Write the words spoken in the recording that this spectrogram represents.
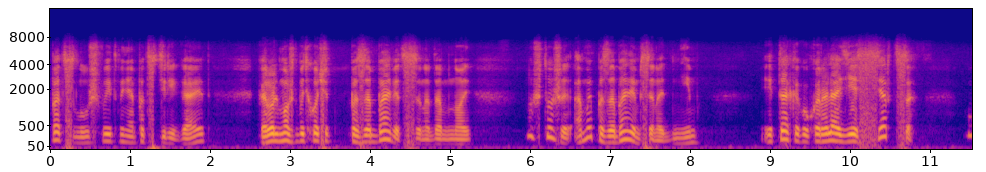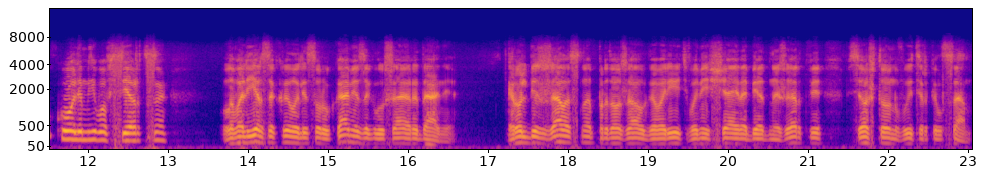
подслушивает меня, подстерегает. Король, может быть, хочет позабавиться надо мной. Ну что же, а мы позабавимся над ним. И так как у короля есть сердце, уколем его в сердце. Лавальер закрыл лицо руками, заглушая рыдания. Король безжалостно продолжал говорить, вымещая на бедной жертве все, что он вытерпел сам.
